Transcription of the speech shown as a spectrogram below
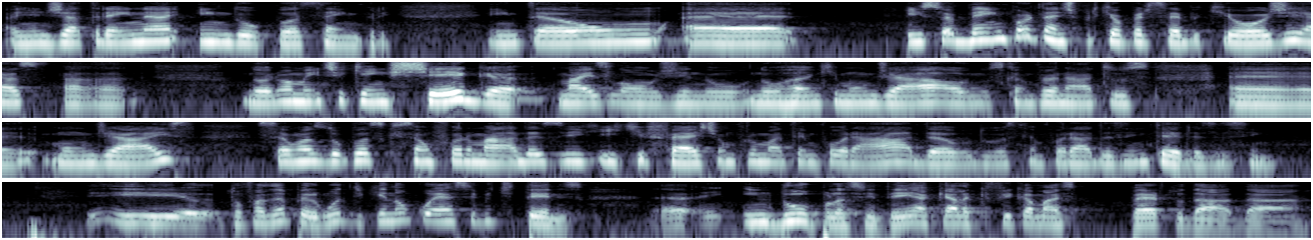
A gente já treina em dupla sempre. Então, é, isso é bem importante, porque eu percebo que hoje, as, a, normalmente, quem chega mais longe no, no ranking mundial, nos campeonatos é, mundiais, são as duplas que são formadas e, e que fecham para uma temporada ou duas temporadas inteiras, assim. E, estou fazendo a pergunta de quem não conhece beat tênis. É, em dupla, assim, tem aquela que fica mais perto da, da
